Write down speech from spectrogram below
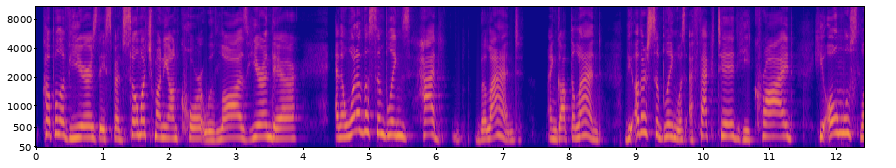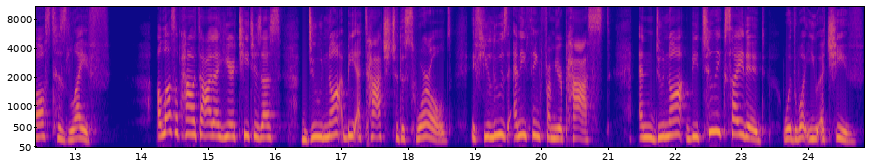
a couple of years, they spent so much money on court with laws here and there. And then one of the siblings had the land and got the land. The other sibling was affected. He cried. He almost lost his life. Allah subhanahu wa ta'ala here teaches us, do not be attached to this world if you lose anything from your past and do not be too excited with what you achieve.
